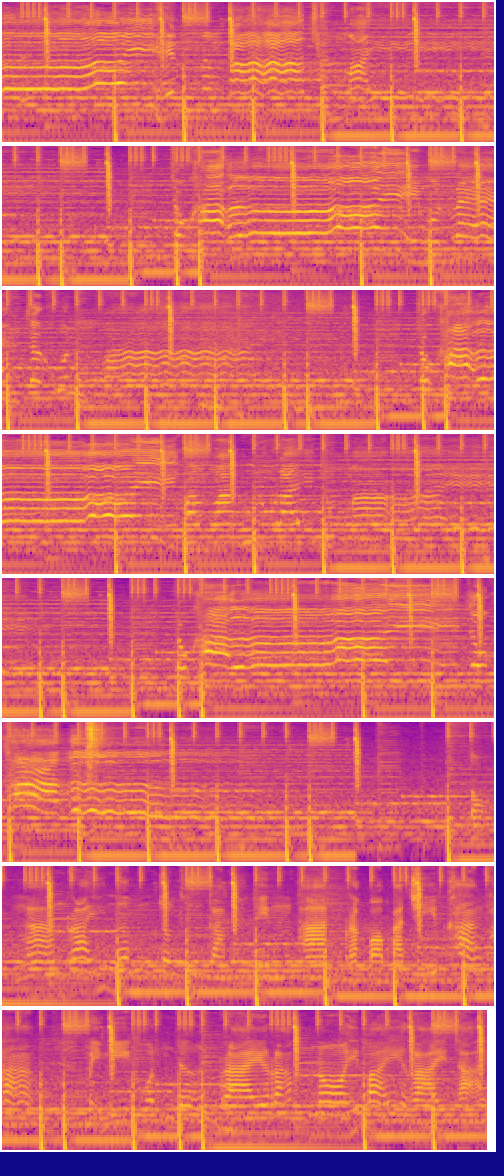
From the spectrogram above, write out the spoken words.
อาชีพข้างทาง ไม่มีคนเดินรายรับน้อยไปรายจ่าย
